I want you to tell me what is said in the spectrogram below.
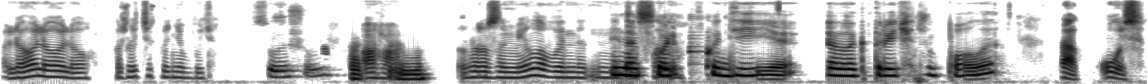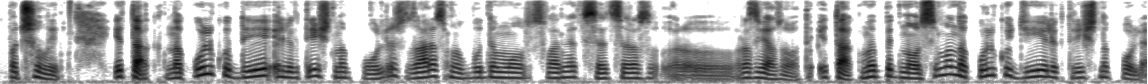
Алло, алло, алло, скажите кто-нибудь. Слышу. Так, Ага. чуємо. Зрозуміло, ви не, не На те саме. кульку діє електричне поле. Так, ось, почали. І так, на кульку де електричне поле. Зараз ми будемо з вами все це роз, е, розв'язувати. І так, ми підносимо на кульку діє електричне поле.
